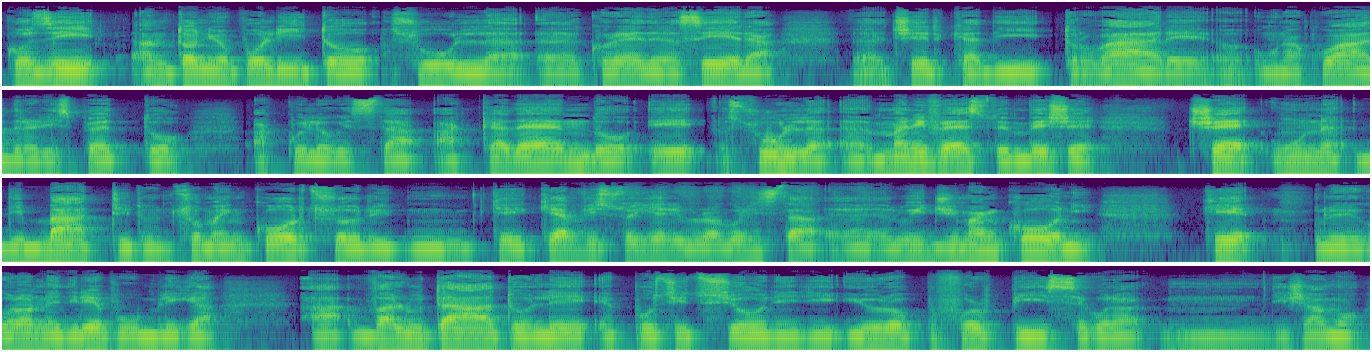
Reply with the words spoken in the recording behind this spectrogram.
Così Antonio Polito sul eh, Corriere della Sera eh, cerca di trovare eh, una quadra rispetto a quello che sta accadendo e sul eh, manifesto invece c'è un dibattito insomma, in corso ri- che, che, ha visto ieri protagonista eh, Luigi Manconi che sulle colonne di Repubblica ha valutato le posizioni di Europe for Peace, quella, mh, diciamo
